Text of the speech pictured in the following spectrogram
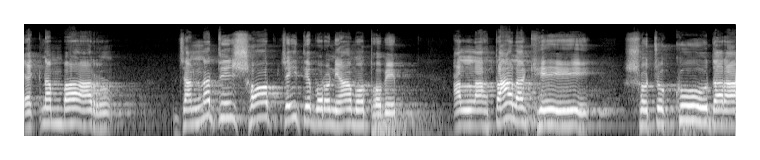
এক নাম্বার জান্নাতে সবচেয়ে বড় নিয়ামত হবে আল্লাহ তালাকে সচক্ষু দ্বারা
